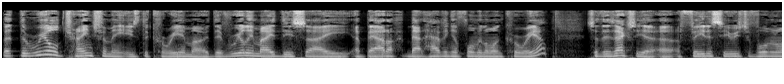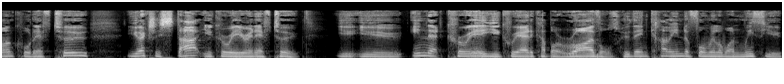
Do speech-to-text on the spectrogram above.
But the real change for me is the career mode. They've really made this a about about having a Formula One career. So there's actually a, a feeder series to Formula One called F2. You actually start your career in F2. You, you, in that career, you create a couple of rivals who then come into Formula One with you.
